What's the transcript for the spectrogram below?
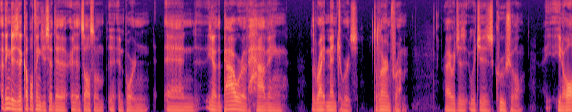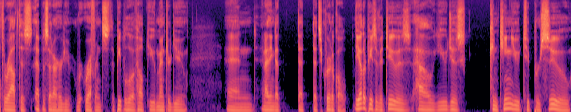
I think there's a couple things you said that that's also important. And you know the power of having the right mentors to learn from right which is which is crucial. You know all throughout this episode i heard you re- reference the people who have helped you mentored you and and i think that that that's critical. The other piece of it too is how you just continue to pursue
